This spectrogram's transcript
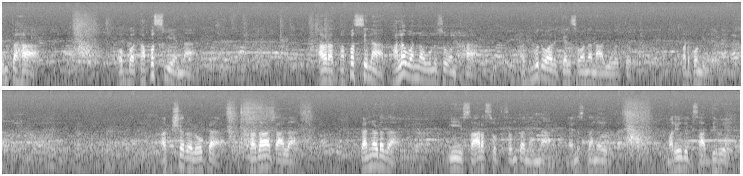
ಇಂತಹ ಒಬ್ಬ ತಪಸ್ವಿಯನ್ನು, ಅವರ ತಪಸ್ಸಿನ ಫಲವನ್ನು ಉಣಿಸುವಂತಹ ಅದ್ಭುತವಾದ ಕೆಲಸವನ್ನು ನಾವಿವತ್ತು ಪಡ್ಕೊಂಡಿದ್ದೇವೆ. ಅಕ್ಷರ ಲೋಕ ಸದಾಕಾಲ ಕನ್ನಡದ ಈ ಸಾರಸ್ವತ ಸಂತನನ್ನು ನೆನೆಸ್ತಾನೇ ಇರ್ತಾರೆ. ಮರೆಯೋದಕ್ಕೆ ಸಾಧ್ಯವೇ ಇಲ್ಲ.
